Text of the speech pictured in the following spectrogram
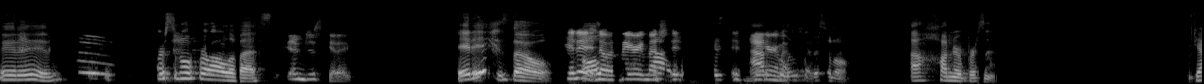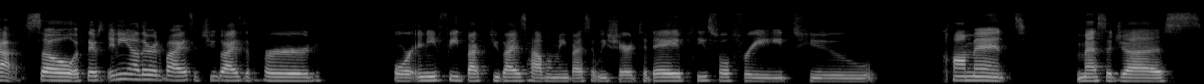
It is. Personal for all of us. I'm just kidding. It is though. It is. All no very much it's, it's, very much personal. A hundred percent yeah. So if there's any other advice that you guys have heard or any feedback that you guys have on the advice that we shared today, please feel free to comment, message us,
